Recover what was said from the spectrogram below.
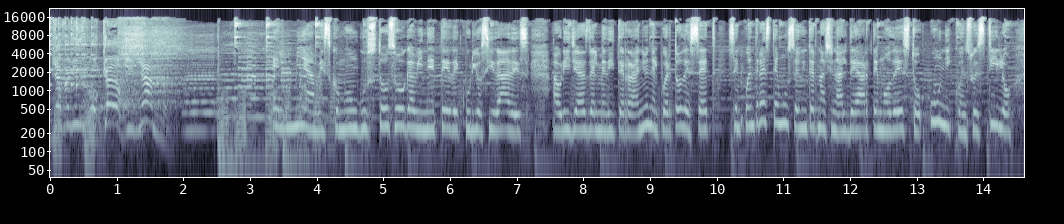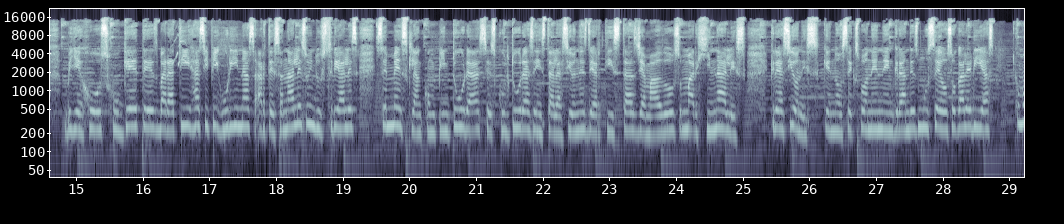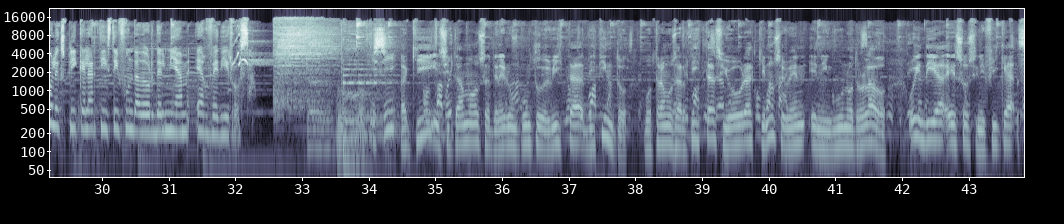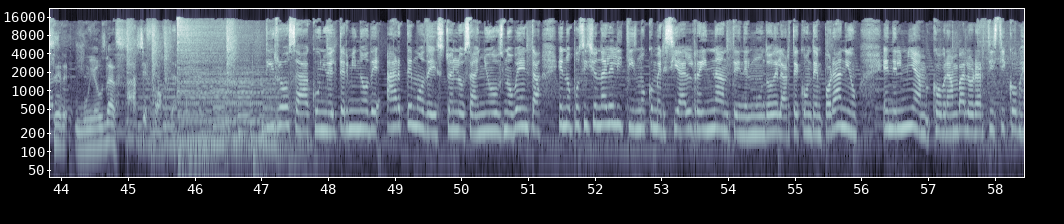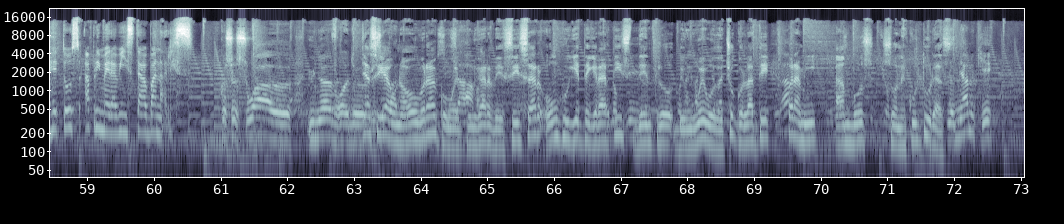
bienvenue au cœur du MIAM. El MIAM es como un gustoso gabinete de curiosidades. A orillas del Mediterráneo, en el puerto de Set, se encuentra este Museo Internacional de Arte Modesto, único en su estilo. Viejos juguetes, baratijas y figurinas artesanales o industriales se mezclan con pinturas, esculturas e instalaciones de artistas llamados marginales, creaciones que no se exponen en grandes museos o galerías, como lo explica el artista y fundador del MIAM, Hervé Di Rosa. Aquí incitamos a tener un punto de vista distinto. Mostramos artistas y obras que no se ven en ningún otro lado. Hoy en día eso significa ser muy audaz. Di Rosa acuñó el término de arte modesto en los años 90 en oposición al elitismo comercial reinante en el mundo del arte contemporáneo. En el MIAM cobran valor artístico objetos a primera vista banales. Euh, ya sea una obra como el pulgar de César o un juguete gratis dentro de un huevo de chocolate, para mí ambos son esculturas.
